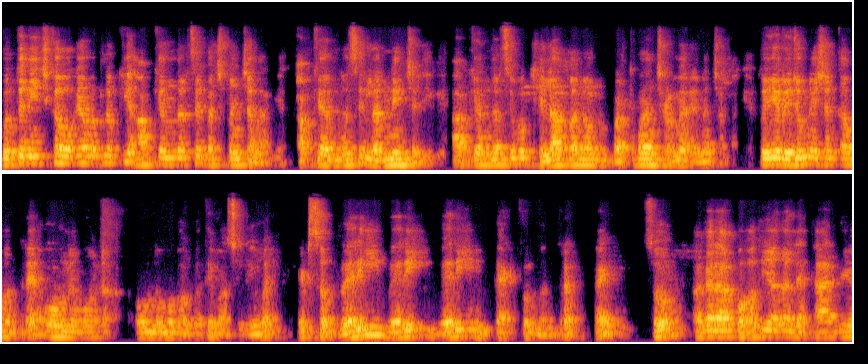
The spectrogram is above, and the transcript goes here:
बुद्ध नीच का हो गया मतलब कि आपके अंदर से बचपन चला गया, आपके अंदर से लर्निंग चली गई, आपके अंदर से वो खिलापन और वर्तमान क्षण में रहना चला गया। तो ये रिजुवनेशन का मंत्र है, ओम नमो ओम नमो भगवते वासुदेवाय it's a very very very impactful mantra right so so, अगर आप बहुत ही ज़्यादा लेथार्जी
